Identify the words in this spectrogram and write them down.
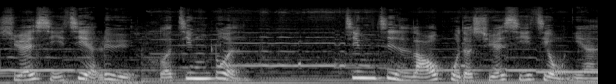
学习戒律和经论，精进劳苦的学习九年，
